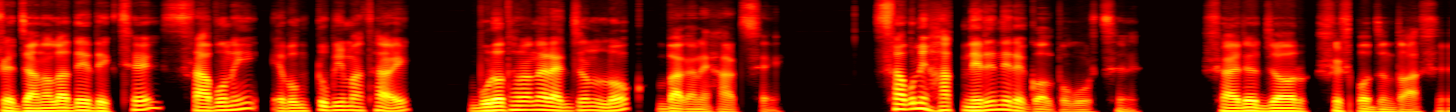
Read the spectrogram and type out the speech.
সে জানালা দিয়ে দেখছে শ্রাবণী এবং টুপি মাথায় বুড়ো ধরনের একজন লোক বাগানে হাঁটছে। শ্রাবণী হাত নেড়ে নেড়ে গল্প করছে। শাহেদের জ্বর শেষ পর্যন্ত আসে।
